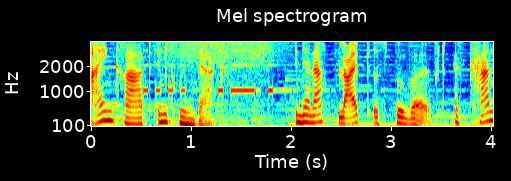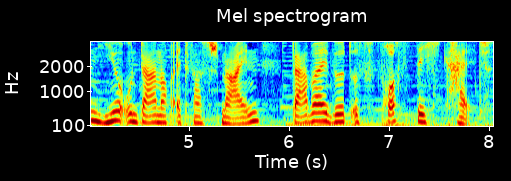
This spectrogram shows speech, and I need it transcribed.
1 Grad in Grünberg. In der Nacht bleibt es bewölkt. Es kann hier und da noch etwas schneien. Dabei wird es frostig kalt.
